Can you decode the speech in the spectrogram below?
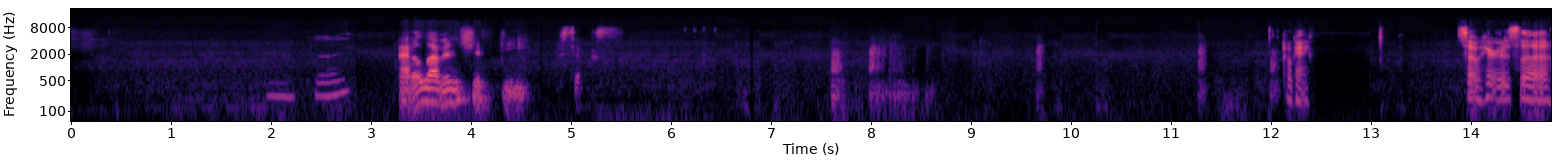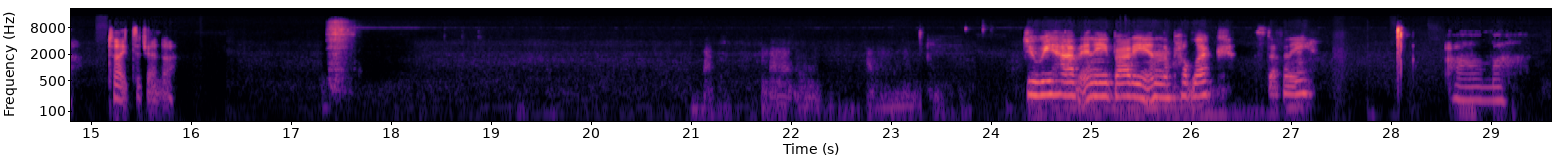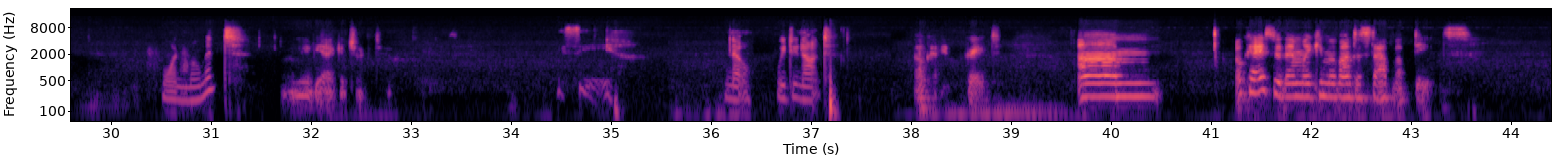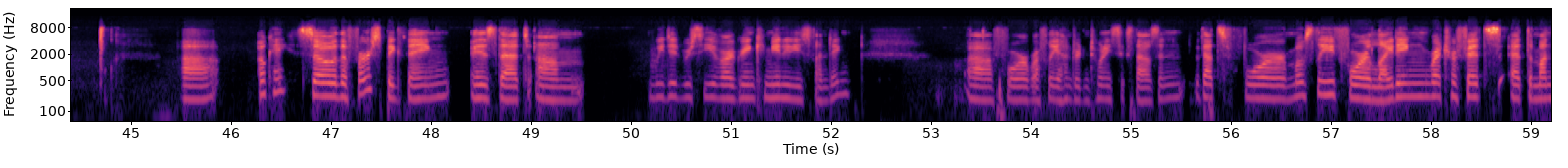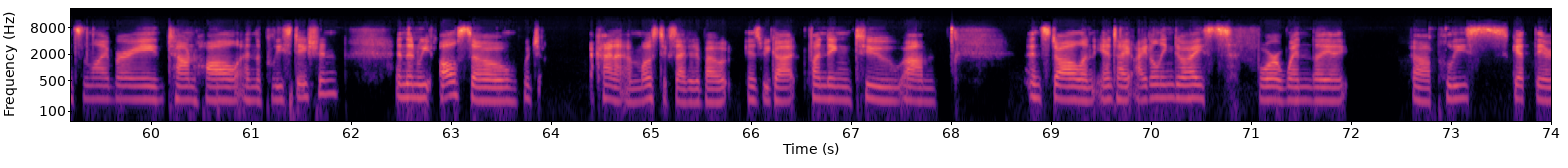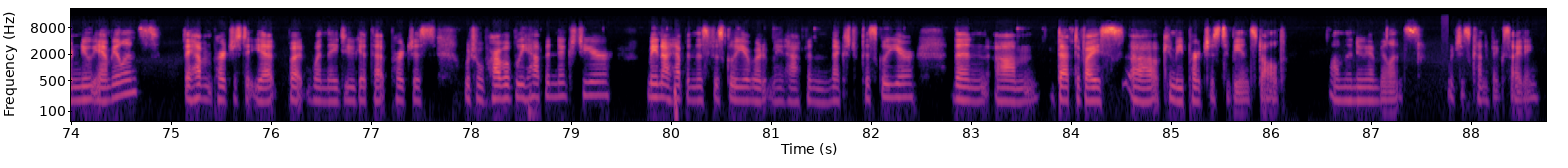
Okay. At eleven fifty-six. Okay. So here's the tonight's agenda. Do we have anybody in the public, Stephanie? Um, one moment. Maybe I could check too. Let me see. No, we do not. Okay, great. Um, okay, so then we can move on to staff updates. Uh, okay, so the first big thing is that um, we did receive our Green Communities funding uh, for roughly 126,000. That's for mostly for lighting retrofits at the Munson Library, Town Hall, and the police station. And then we also, which kind of am most excited about, is we got funding to um, install an anti-idling device for when the uh, police get their new ambulance. They haven't purchased it yet, but when they do get that purchase, which will probably happen next year, may not happen this fiscal year, but it may happen next fiscal year, then um, that device uh, can be purchased to be installed on the new ambulance, which is kind of exciting.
